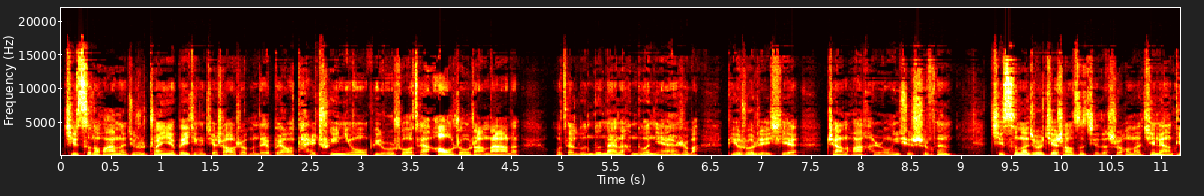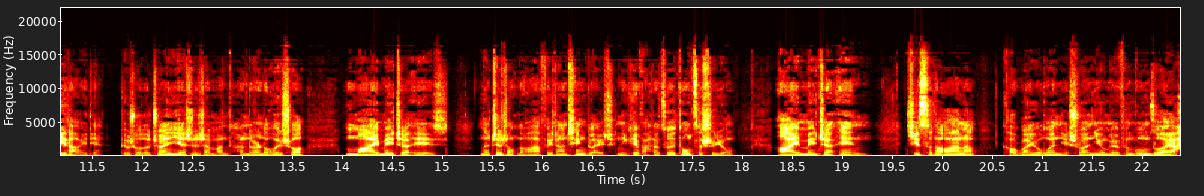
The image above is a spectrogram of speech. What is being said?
其次的话呢，就是专业背景介绍什么的，也不要太吹牛。比如说我在澳洲长大的，我在伦敦待了很多年，是吧？别说这些，这样的话很容易去失分。其次呢，就是介绍自己的时候呢，尽量地道一点。比如说我的专业是什么，很多人都会说 My major is。那这种的话非常 Chinglish，你可以把它作为动词使用，I major in。其次的话呢，考官又问你说你有没有份工作呀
